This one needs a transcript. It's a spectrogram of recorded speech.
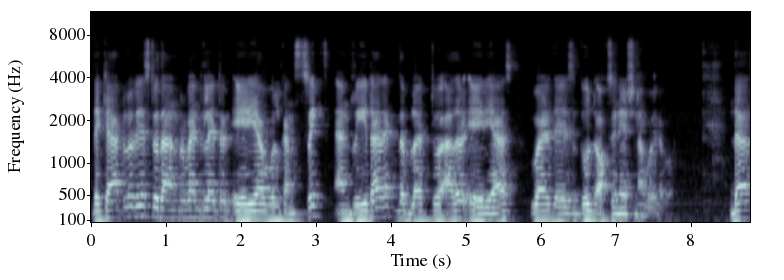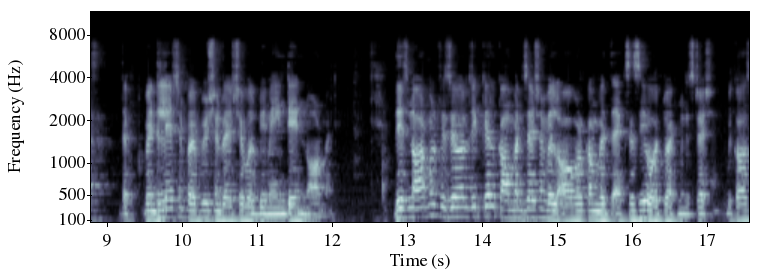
The capillaries to the underventilated area will constrict and redirect the blood to other areas where there is good oxygenation available. Thus, the ventilation perfusion ratio will be maintained normally. This normal physiological compensation will overcome with excessive O2 administration because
